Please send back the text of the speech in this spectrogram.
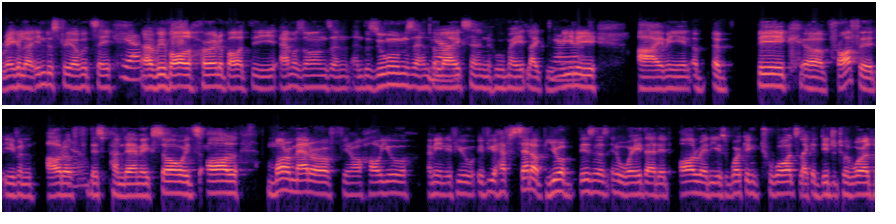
regular industry, I would say. Yeah. Uh, we've all heard about the Amazons and and the Zooms and the yeah. likes, and who made like yeah, really, yeah. I mean, a, a big uh, profit even out of this pandemic. So it's all more a matter of you know how you I mean, if you if you have set up your business in a way that it already is working towards like a digital world,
